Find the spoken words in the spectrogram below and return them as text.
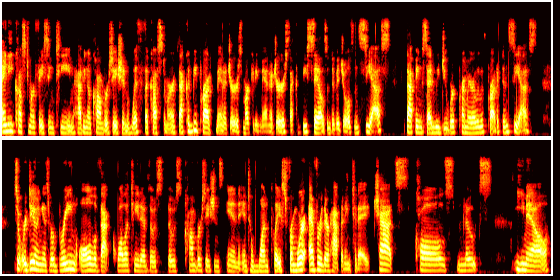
any customer facing team having a conversation with the customer. That could be product managers marketing managers that could be sales individuals and cs that being said we do work primarily with product and cs so what we're doing is we're bringing all of that qualitative those those conversations in into one place from wherever they're happening today. Chats calls notes email.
